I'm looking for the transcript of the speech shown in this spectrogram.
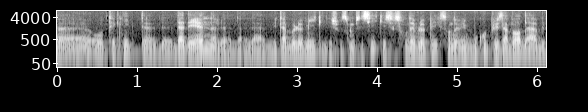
euh, aux techniques d'ADN, la, métabolomique, des choses comme ceci, qui se sont développées, qui sont devenues beaucoup plus abordables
